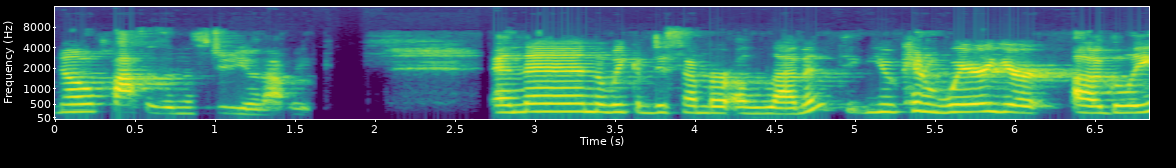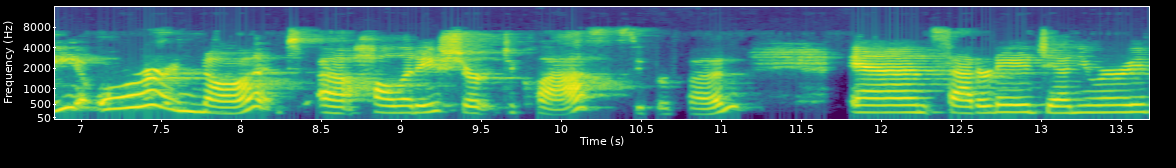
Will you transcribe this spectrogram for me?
no classes in the studio that week. And then the week of December 11th, you can wear your ugly or not uh, holiday shirt to class. Super fun. And Saturday, January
